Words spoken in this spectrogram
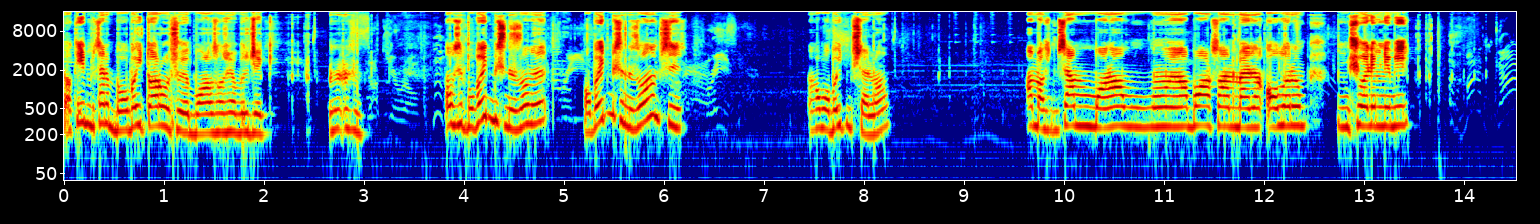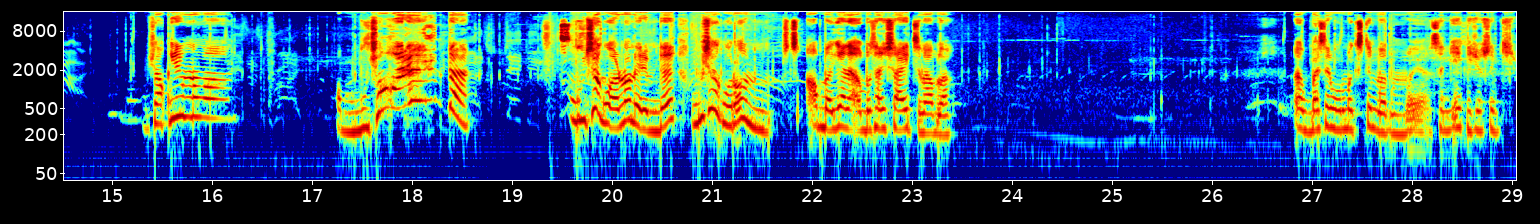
Bakayım bir tane baba it var mı şöyle bana savaşabilecek. Oğlum siz baba it misiniz lan? he? Baba it misiniz oğlum siz? Aha baba itmişler lan. Ama şimdi sen bana bunu yaparsan ben alırım. Şöyle bir yerim mi lan? Bıçak var elimde. Bıçak var lan elimde. Bıçak var oğlum. Abla gel abla sen şahitsin abla. Abi ben seni vurmak istemiyorum ya. Sen niye kaçıyorsun ki?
